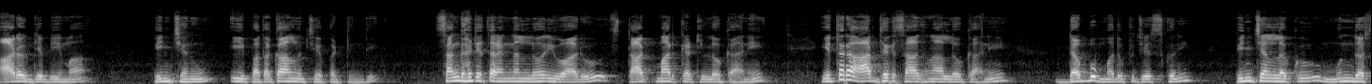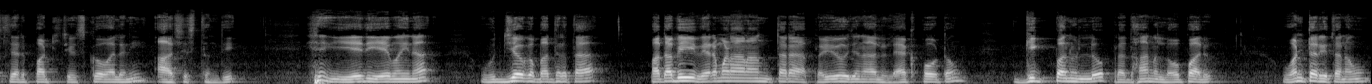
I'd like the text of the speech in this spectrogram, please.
ఆరోగ్య బీమా పింఛను ఈ పథకాలను చేపట్టింది. సంఘటిత రంగంలోని వారు స్టాక్ మార్కెట్లలో కానీ ఇతర ఆర్థిక సాధనాల్లో కానీ డబ్బు మదుపు చేసుకొని పింఛన్లకు ముందస్తు ఏర్పాట్లు చేసుకోవాలని ఆశిస్తుంది. ఏది ఏమైనా ఉద్యోగ భద్రత పదవీ విరమణానంతర ప్రయోజనాలు లేకపోవటం గిగ్ పనుల్లో ప్రధాన లోపాలు. ఒంటరితనం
